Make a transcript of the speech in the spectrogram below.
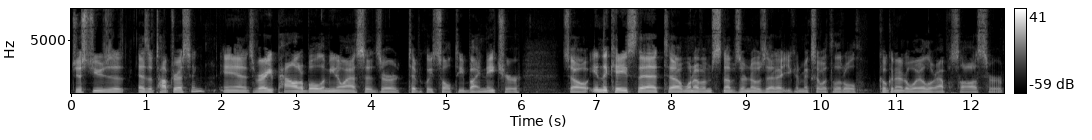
just use it as a top dressing, and it's very palatable. Amino acids are typically salty by nature. So, in the case that uh, one of them snubs their nose at it, you can mix it with a little coconut oil or applesauce or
